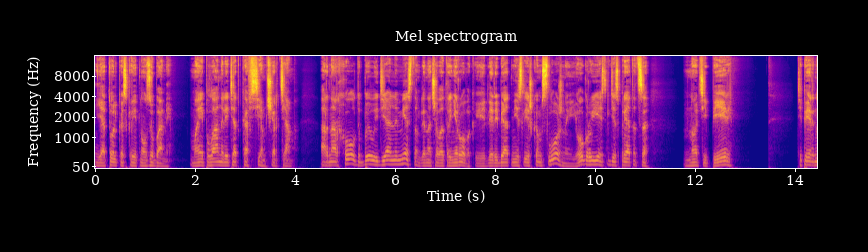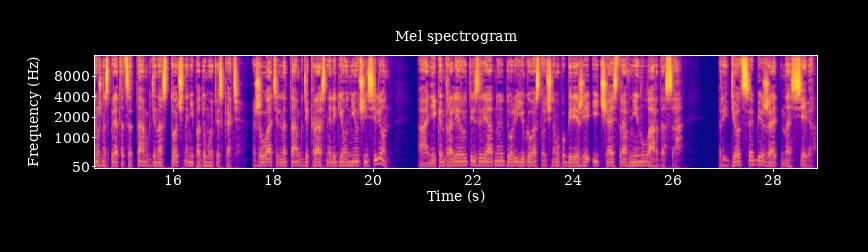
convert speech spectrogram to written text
Я только скрипнул зубами. Мои планы летят ко всем чертям. Арнархолд был идеальным местом для начала тренировок, и для ребят не слишком сложный, и Огру есть где спрятаться. Но теперь... Теперь нужно спрятаться там, где нас точно не подумают искать. Желательно там, где Красный Легион не очень силен, а они контролируют изрядную долю юго-восточного побережья и часть равнин Лардоса. Придется бежать на север.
